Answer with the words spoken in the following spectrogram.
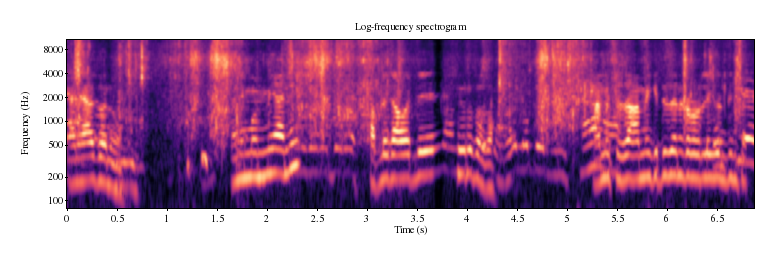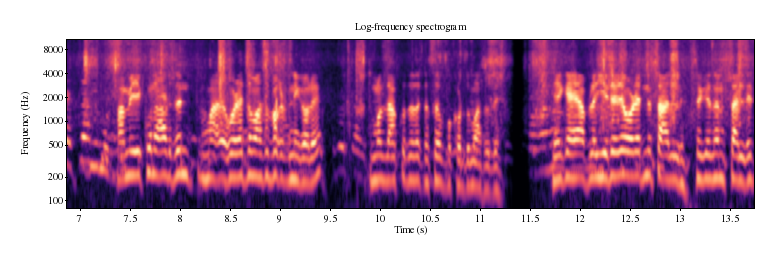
आणि हा गणू. आणि मम्मी आणि आपल्या गावातले शिरत होता आम्ही सजा आम्ही किती जण ठरवले दोन तीन आम्ही एकूण आठ जण मा- वड्याचं मासं पकडे निघालो आहे तुम्हाला दाखवतो कसं पकडतो मासं ते. हे काय आपल्या येऱ्याच्या वड्यातनं चालले सगळेजण चाललेत.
